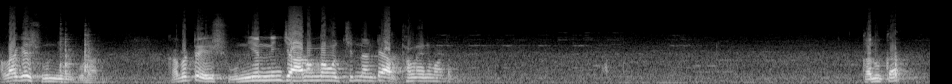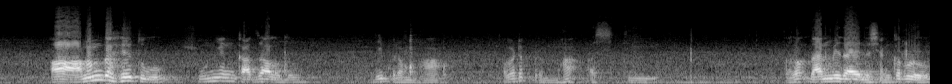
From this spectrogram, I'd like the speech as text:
అలాగే శూన్యం కూడా. కాబట్టి శూన్యం నుంచి ఆనందం వచ్చిందంటే అర్థం లేని మాట. కనుక ఆ ఆనంద హేతువు శూన్యం కాజాలదు. అది బ్రహ్మ. కాబట్టి బ్రహ్మ అస్తి. దాని మీద ఆయన శంకరులు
